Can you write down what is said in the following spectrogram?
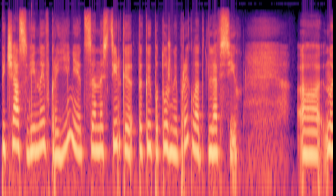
під час війни в країні це настільки такий потужний приклад для всіх. Ну,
